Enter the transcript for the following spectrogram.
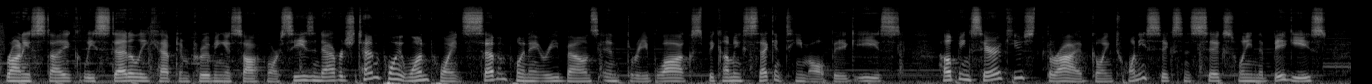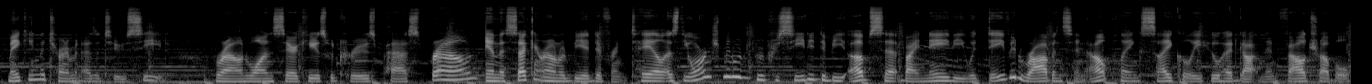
Rony Seikaly steadily kept improving his sophomore season to average 10.1 points, 7.8 rebounds, and 3 blocks, becoming second team All Big East, helping Syracuse thrive, going 26 and 6, winning the Big East, making the tournament as a 2 seed. Round one, Syracuse would cruise past Brown, and the second round would be a different tale as the Orangemen would be proceeded to be upset by Navy with David Robinson outplaying Seikaly, who had gotten in foul trouble.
